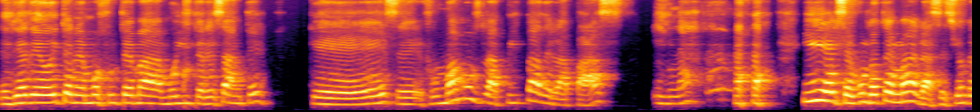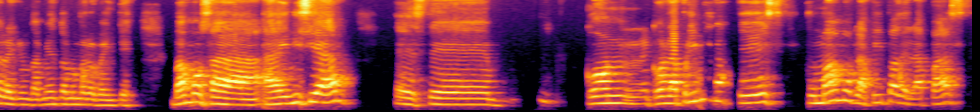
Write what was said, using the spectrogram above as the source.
El día de hoy tenemos un tema muy interesante que es eh, Fumamos la pipa de la paz INA. y el segundo tema, la sesión del ayuntamiento número 20. Vamos a, iniciar este, con, con, la primera, que es Fumamos la pipa de la paz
